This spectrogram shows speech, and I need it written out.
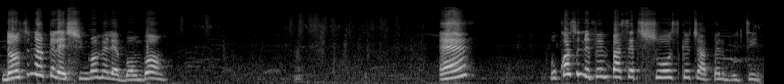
Donc tu n'as que les chewing-gums et les bonbons. Hein? Pourquoi tu ne fais pas cette chose que tu appelles boutique?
